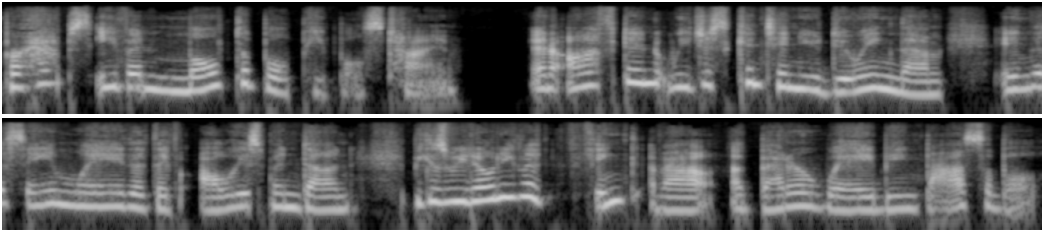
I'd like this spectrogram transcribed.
perhaps even multiple people's time. And often we just continue doing them in the same way that they've always been done because we don't even think about a better way being possible.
